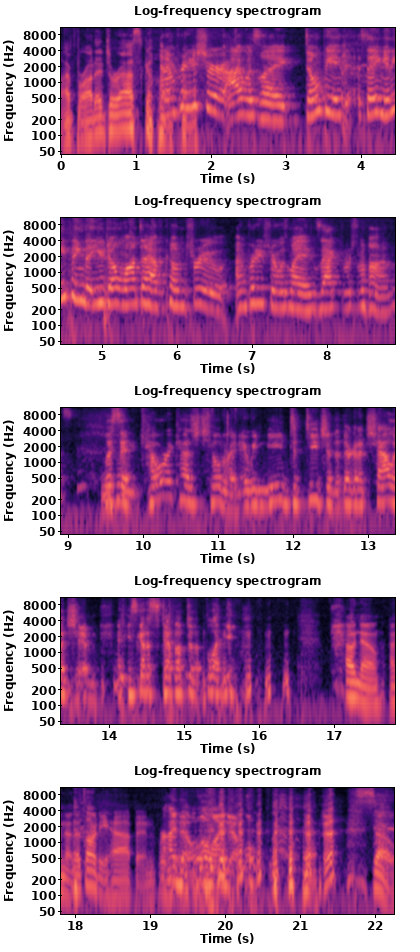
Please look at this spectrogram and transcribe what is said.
I brought a Jurassic. And I'm pretty sure I was like, "Don't be saying anything that you don't want to have come true." I'm pretty sure was my exact response. Listen, Kelric has children, and we need to teach him that they're going to challenge him, and he's got to step up to the plate. Oh no, oh no, that's already happened. We're I know. Oh, I know. So,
